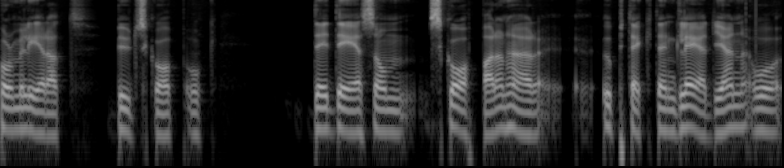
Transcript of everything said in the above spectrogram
formulerat budskap och det är det som skapar den här upptäckten, glädjen och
